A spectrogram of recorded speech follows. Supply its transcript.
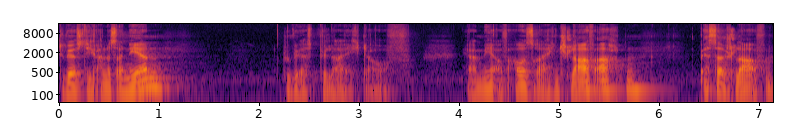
Du wirst dich anders ernähren. Du wirst vielleicht auf ja, mehr auf ausreichend Schlaf achten, besser schlafen.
